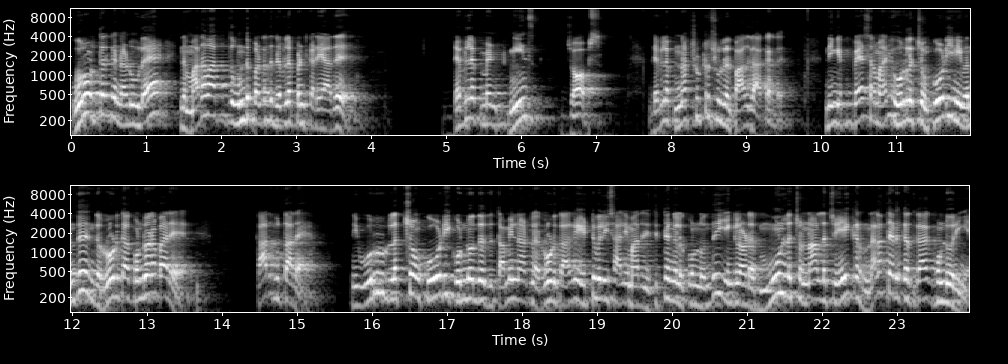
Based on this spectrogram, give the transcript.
ஒரு ஒருத்தருக்கு நடுவில் இந்த மதவாதத்தை உண்டு பண்ணுறது டெவலப்மெண்ட் கிடையாது. டெவலப்மெண்ட் மீன்ஸ் ஜாப்ஸ் டெவலப்னா சுற்றுச்சூழல் பாதுகாக்கிறது. நீங்கள் பேசுகிற மாதிரி ஒரு லட்சம் கோடி நீ வந்து இந்த ரோடுக்காக கொண்டு வர பாரு. காது குத்தாத. நீ ஒரு லட்சம் கோடி கொண்டு வந்தது தமிழ்நாட்டில் ரோடுக்காக எட்டு வழி சாலை மாதிரி திட்டங்களை கொண்டு வந்து எங்களோட மூணு லட்சம் நாலு லட்சம் ஏக்கர் நிலத்தை எடுக்கிறதுக்காக கொண்டு வரீங்க.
